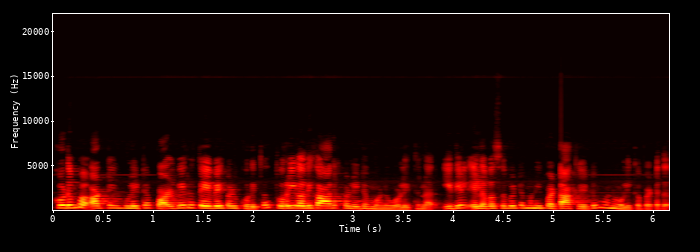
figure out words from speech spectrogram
குடும்ப அட்டை உள்ளிட்ட பல்வேறு தேவைகள் குறித்து துறை அதிகாரிகளிடம் மனு அளித்தனர். இதில் இலவச வீட்டுமனை பட்டா கேட்டு மனு அளிக்கப்பட்டது.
